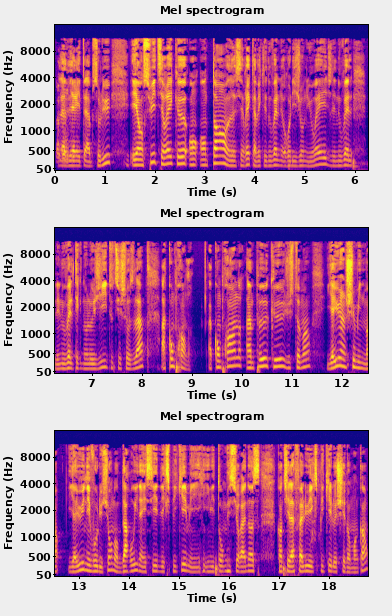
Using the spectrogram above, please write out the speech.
la, vérité. absolue. Et ensuite, c'est vrai que on, on tend, euh, c'est vrai qu'avec les nouvelles religions New Age, les nouvelles, les nouvelles technologies, toutes ces choses-là, à comprendre à comprendre un peu que justement il y a eu un cheminement, il y a eu une évolution dont Darwin a essayé de l'expliquer mais il est tombé sur un os quand il a fallu expliquer le chaînon manquant.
